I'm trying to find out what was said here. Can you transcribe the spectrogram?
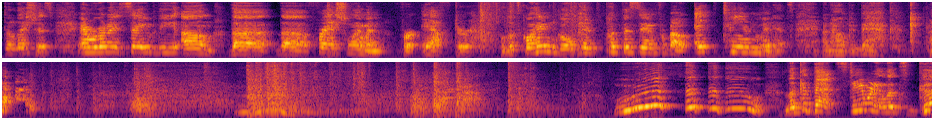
delicious. And we're going to save the, um, the, the fresh lemon for after. So let's go ahead and go put this in for about 8 to 10 minutes and I'll be back. Look at that steamer. It looks good.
